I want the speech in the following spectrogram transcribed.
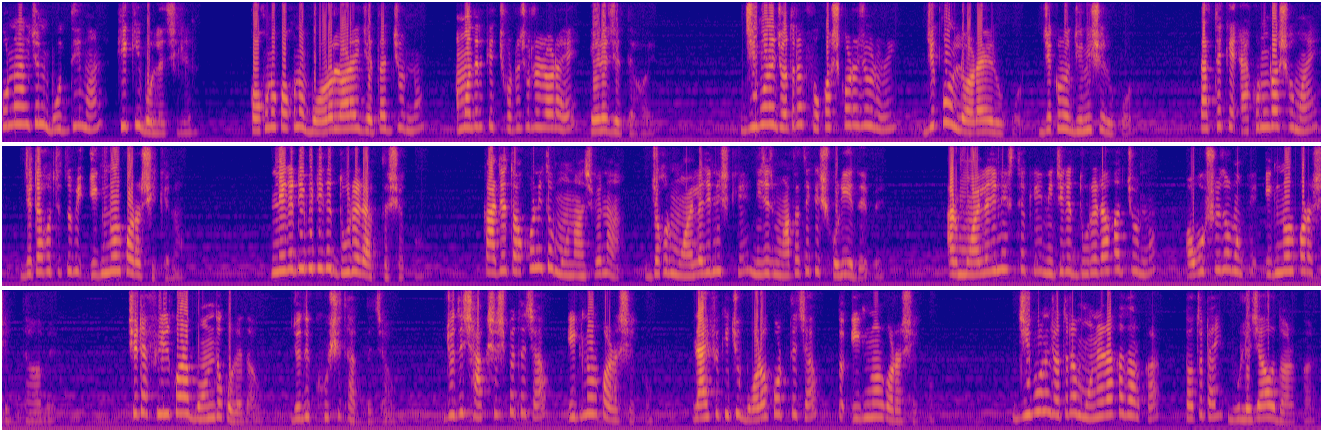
কোনো একজন বুদ্ধিমান ঠিকই বলেছিলেন, কখনো কখনো বড় লড়াই জেতার জন্য আমাদেরকে ছোট ছোট লড়াইয়ে হেরে যেতে হয়। জীবনে যতটা ফোকাস করা জরুরি যে কোনো লড়াইয়ের উপর, যে কোনো জিনিসের উপর, তার থেকে এখনকার সময় যেটা হচ্ছে তুমি ইগনোর করা শিখে নাও। নেগেটিভিটিকে দূরে রাখতে শেখো। কাজে তখনই তো মন আসবে না যখন ময়লা জিনিসকে নিজের মাথা থেকে সরিয়ে দেবে। আর ময়লা জিনিস থেকে নিজেকে দূরে রাখার জন্য অবশ্যই তোমাকে ইগনোর করা শিখতে হবে। সেটা ফিল করা বন্ধ করে দাও। যদি খুশি থাকতে চাও। যদি সাকসেস পেতে চাও ইগনোর করা শেখো। লাইফে কিছু বড় করতে চাও, তো ইগনোর করা শেখো। জীবনে যতটা মনে রাখা দরকার, ততটাই ভুলে যাওয়া দরকার।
